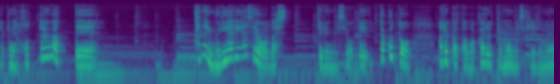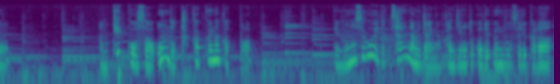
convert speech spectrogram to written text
やっぱねホットヨガってかなり無理やり汗を出してるんですよ。で行ったことある方わかると思うんですけれどもあの結構さ温度高くなかった？でものすごいサウナみたいな感じのとこで運動するから、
